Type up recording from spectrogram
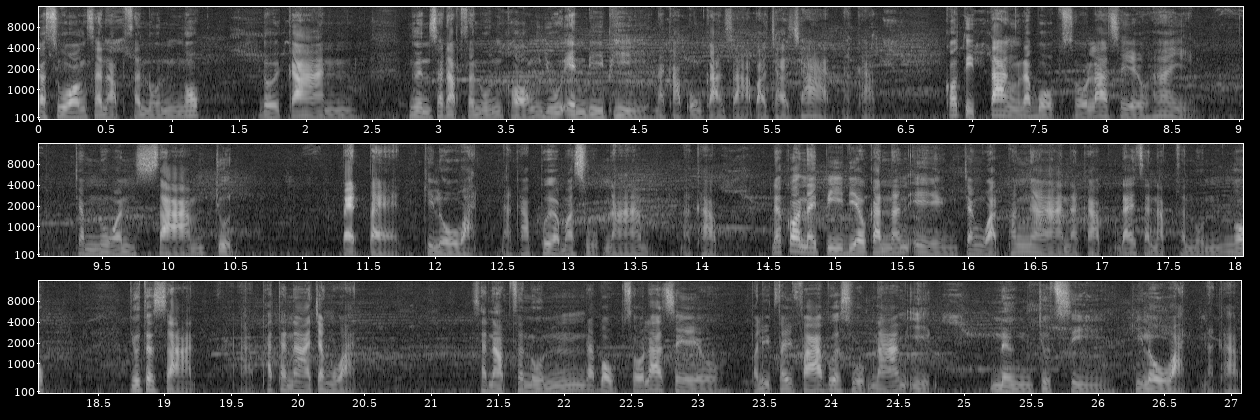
กระทรวงสนับสนุนงบ โดยการเงินสนับสนุนของ UNDP นะครับองค์การสหประชาชาตินะครับ ก็ติดตั้งระบบโซลาเซลล์ให้จำนวน 3.88 กิโลวัตต์นะครับเพื่อมาสูบน้ำนะครับแล้วก็ในปีเดียวกันนั่นเอง จังหวัดพังงานะครับได้สนับสนุนงบยุทธศาสตร์พัฒนาจังหวัด สนับสนุนระบบโซลาเซลล์ผลิตไฟฟ้าเพื่อสูบน้ำอีก 1.4 กิโลวัตต์นะครับ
